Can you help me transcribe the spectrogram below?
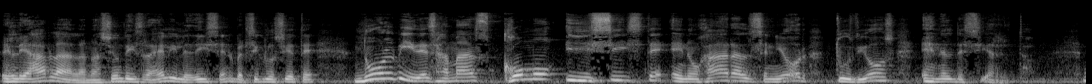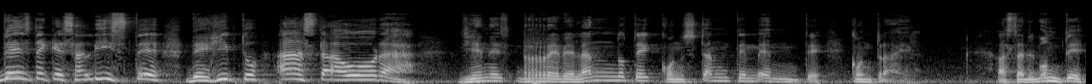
él le habla a la nación de Israel y le dice en el versículo 7, no olvides jamás cómo hiciste enojar al Señor tu Dios en el desierto. Desde que saliste de Egipto hasta ahora, vienes rebelándote constantemente contra Él. Hasta en el monte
